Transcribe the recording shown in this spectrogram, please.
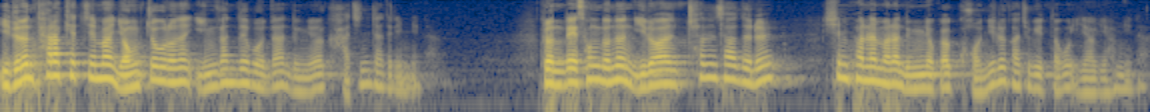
이들은 타락했지만 영적으로는 인간들보다 능력을 가진 자들입니다. 그런데 성도는 이러한 천사들을 심판할 만한 능력과 권위를 가지고 있다고 이야기합니다.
